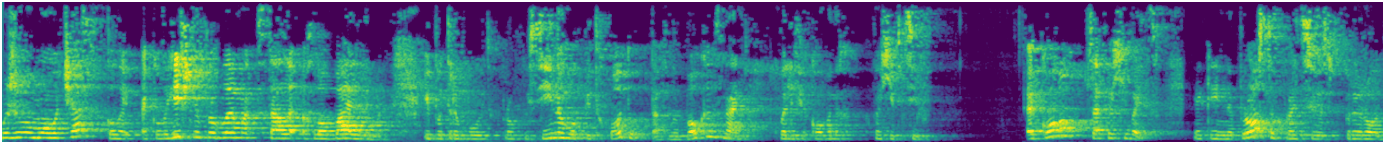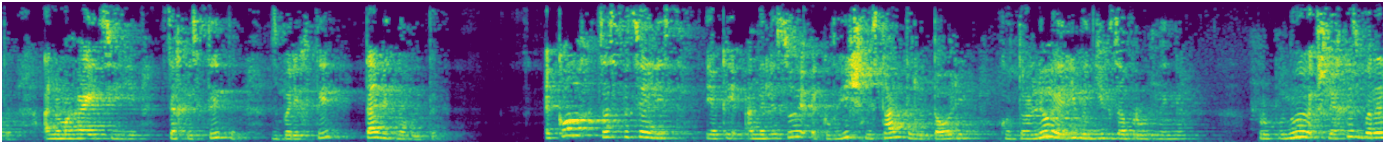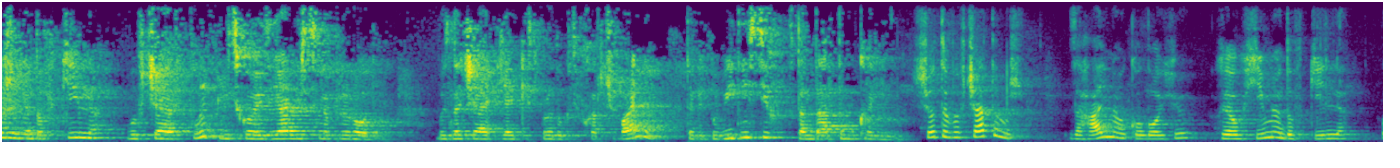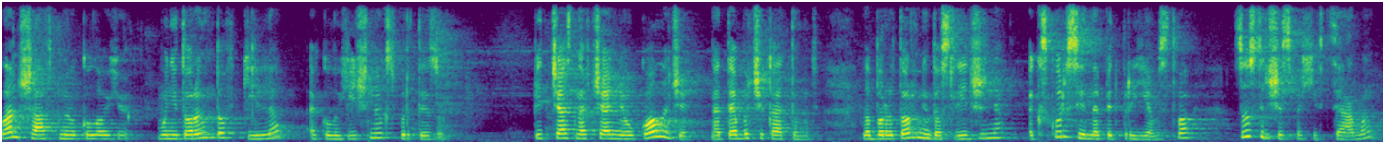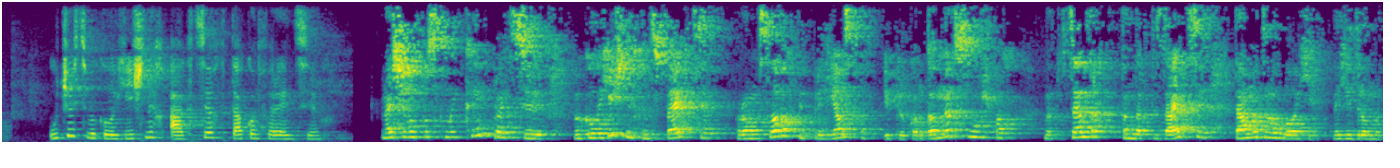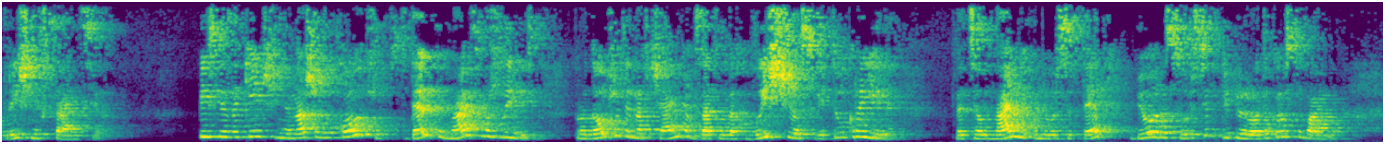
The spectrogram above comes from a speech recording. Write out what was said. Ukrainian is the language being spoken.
Ми живемо у час, коли екологічні проблеми стали глобальними і потребують професійного підходу та глибоких знань кваліфікованих фахівців. Еколог це фахівець, який не просто працює з природою, а намагається її захистити, зберегти та відновити. Еколог це спеціаліст, який аналізує екологічний стан територій, контролює рівень їх забруднення, пропонує шляхи збереження довкілля, вивчає вплив людської діяльності на природу, визначає якість продуктів харчування та відповідність їх стандартам України. Що ти вивчатимеш? Загальну екологію, геохімію довкілля, ландшафтну екологію, моніторинг довкілля, екологічну експертизу. Під час навчання у коледжі на тебе чекатимуть лабораторні дослідження, екскурсії на підприємства, зустрічі з фахівцями, участь в екологічних акціях та конференціях. Наші випускники працюють в екологічних інспекціях, промислових підприємствах і прикордонних службах, в центрах стандартизації та метрології на гідрометричних станціях. Після закінчення нашого коледжу студенти мають можливість продовжити навчання в закладах вищої освіти України, Національний університет біоресурсів і природокористування,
